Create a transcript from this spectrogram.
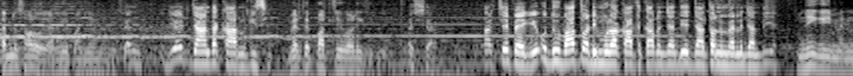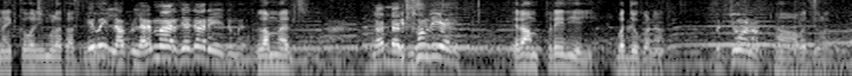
3 ਸਾਲ ਹੋ ਜਾਣਗੇ 5 ਮਹੀਨੇ ਜੇਲ੍ਹ 'ਚ ਜਾਣ ਦਾ ਕਾਰਨ ਕੀ ਸੀ? ਮੇਰੇ ਤੇ ਪਰਚੇ ਵਾਲੀ ਸੀਗੀ ਅੱਛਾ। ਪਰਚੇ ਪੈ ਗਏ ਉਦੋਂ ਬਾਅਦ ਤੁਹਾਡੀ ਮੁਲਾਕਾਤ ਕਰਨ ਜਾਂਦੀ ਹੈ ਜਾਂ ਤੁਹਾਨੂੰ ਮਿਲਣ ਜਾਂਦੀ ਹੈ? ਨਹੀਂ ਗਈ ਮੇਰੇ ਨਾਲ ਇੱਕ ਵਾਰੀ ਮੁਲਾਕਾਤ ਇਹ ਬਈ ਲਵ ਲੈ ਮਾਰ ਜਾਂ ਅਰੇਂਜ ਮੈਂ ਲਵ ਮੈਰਿਜ ਲੈ ਮੈਰਿਜ ਕਿੱਥੋਂ ਦੀ ਹੈ ਇਹ? ਇਹ ਰਾਮਪੁਰੇ ਦੀ ਹੈ ਜੀ ਵੱਜੋ ਕਣਾ ਬੱਜੋ ਆਣਾ। ਹਾਂ ਵੱਜੋ ਕਣਾ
